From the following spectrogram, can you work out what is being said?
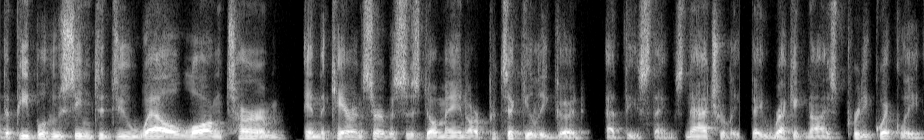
The people who seem to do well long term in the care and services domain are particularly good at these things. Naturally they recognize pretty quickly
